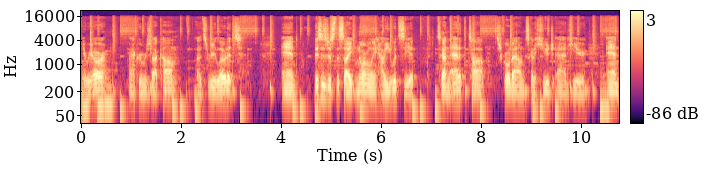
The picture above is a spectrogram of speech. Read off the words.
here we are macrumors.com. Let's reload it. And this is just the site normally how you would see it. It's got an ad at the top. Scroll down, it's got a huge ad here. And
